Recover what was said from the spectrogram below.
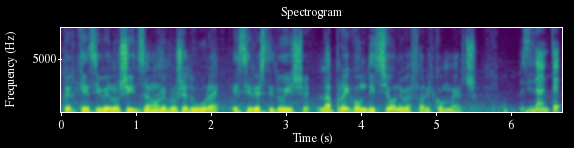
perché si velocizzano le procedure e si restituisce la precondizione per fare il commercio. Presidente,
